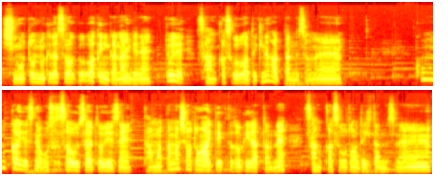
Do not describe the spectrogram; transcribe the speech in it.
仕事を抜け出すわけにいかないんでね、というわけで参加することができなかったんですよね。今回ですね、お誘いをされた時ですね、たまたま仕事が空いていた時だったんでね、参加することができたんですね。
